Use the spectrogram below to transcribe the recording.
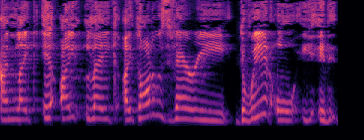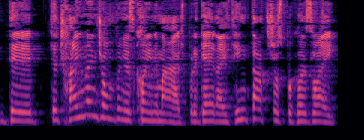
And like, it, I, like, I thought it was very, the way it, oh, it, the, the timeline jumping is kind of mad. But again, I think that's just because like,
